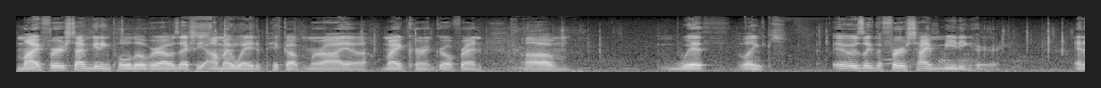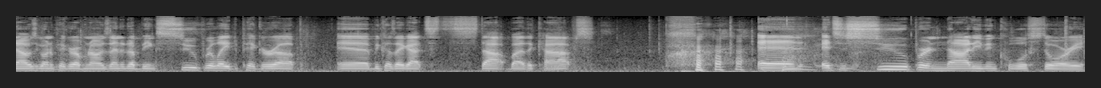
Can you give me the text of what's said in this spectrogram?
my first time getting pulled over. I was actually on my way to pick up Mariah, my current girlfriend, um, with like Oops. It was like the first time meeting her, and I was going to pick her up, and I was ended up being super late to pick her up uh, because I got s- stopped by the cops. and it's a super not even cool story.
